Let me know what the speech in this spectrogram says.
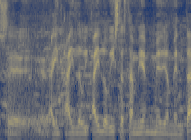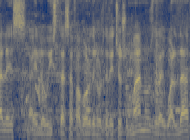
Ser, hay, hay, lobistas también medioambientales, hay lobistas a favor de los derechos humanos, de la igualdad.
